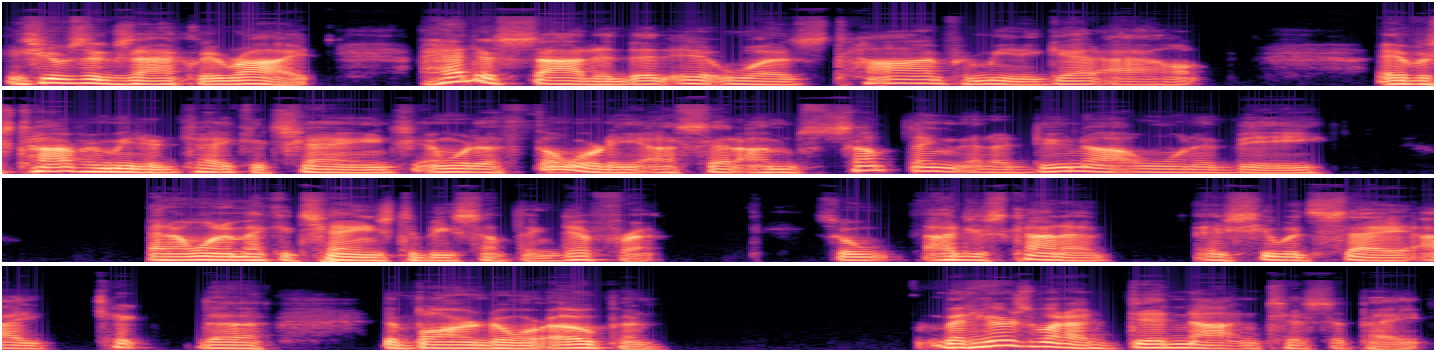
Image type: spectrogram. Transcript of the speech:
And she was exactly right. I had decided that it was time for me to get out it was time for me to take a change. And with authority, I said, I'm something that I do not want to be. And I want to make a change to be something different. So I just kind of, as she would say, I kicked the, the barn door open. But here's what I did not anticipate.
